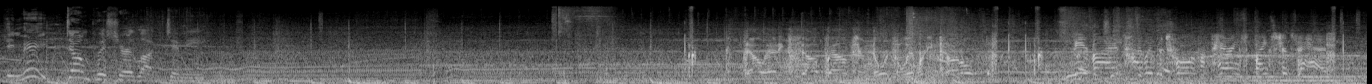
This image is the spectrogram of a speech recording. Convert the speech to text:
thanking me. Don't push your luck, Jimmy. Now heading southbound to North Liberty Tunnel. Be advised, Highway Patrol are preparing spike strips ahead.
